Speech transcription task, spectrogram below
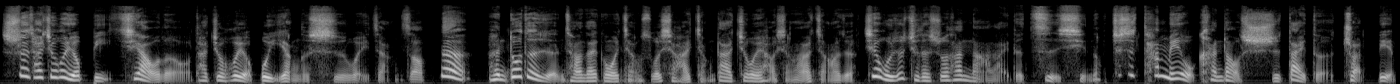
所以他就会有比较了，他就会有不一样的思维这样子哦，那。很多的人常常在跟我讲说，小孩长大就会好，想要讲到这，其实我就觉得说，他哪来的自信呢？就是他没有看到时代的转变，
